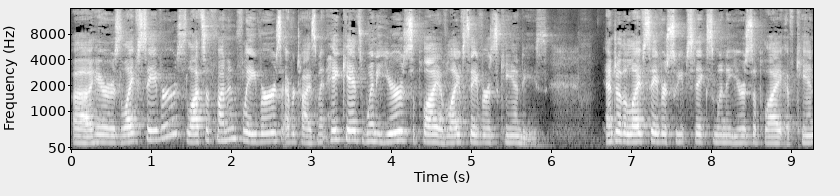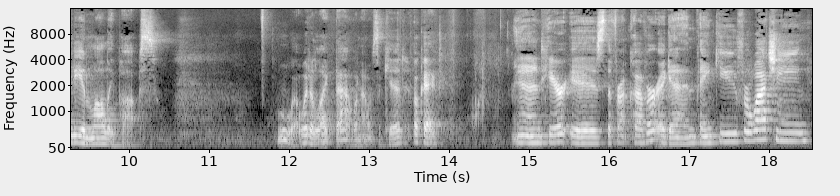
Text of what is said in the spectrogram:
Uh, here's Lifesavers, lots of fun and flavors, advertisement. Hey kids, win a year's supply of Lifesavers candies. Enter the Lifesaver Sweepstakes, win a year's supply of candy and lollipops. Ooh, I would have liked that when I was a kid. Okay. And here is the front cover again. Thank you for watching.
